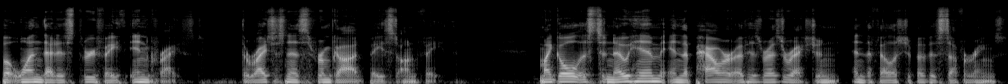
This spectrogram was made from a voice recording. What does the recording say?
but one that is through faith in Christ, the righteousness from God based on faith. My goal is to know him in the power of his resurrection and the fellowship of his sufferings,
